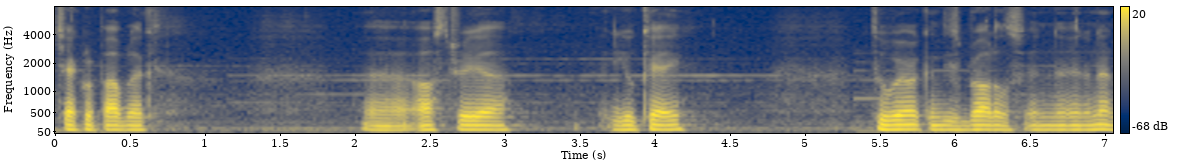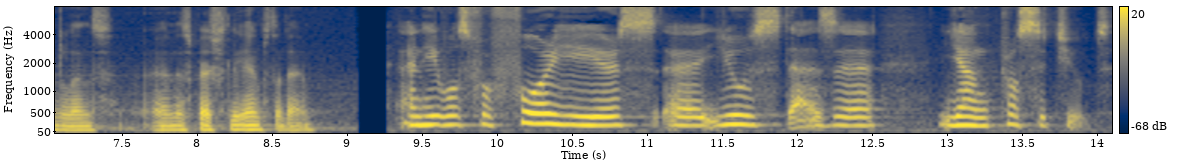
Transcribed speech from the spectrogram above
Czech Republic, uh, Austria, UK, to work in these brothels in, in the Netherlands, and especially Amsterdam. And he was for four years uh, used as a young prostitute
